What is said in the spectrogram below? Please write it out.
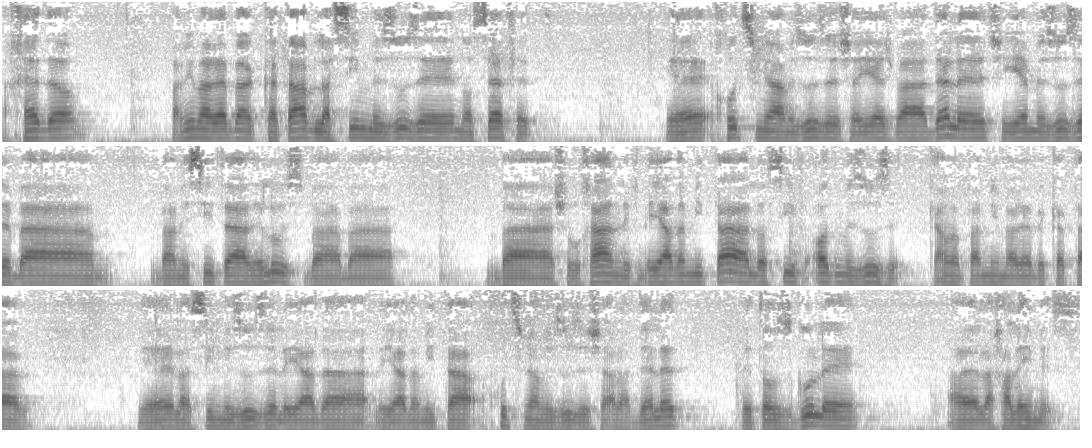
החדר, לפעמים הרב כתב לשים מזוזה נוספת, אה, חוץ מהמזוזה שיש בדלת, שיהיה מזוזה במסיתא דלוס, בשולחן ליד המיטה, להוסיף עוד מזוזה. כמה פעמים הרב כתב לשים מזוזה ליד, ליד המיטה, חוץ מהמזוזה שעל הדלת, בתור סגולה לחלימס.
